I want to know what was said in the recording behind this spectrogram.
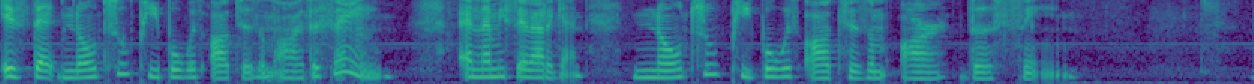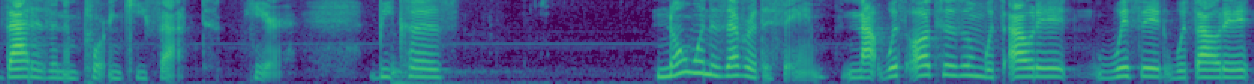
is that no two people with autism are the same. And let me say that again no two people with autism are the same. That is an important key fact here because no one is ever the same. Not with autism, without it, with it, without it.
